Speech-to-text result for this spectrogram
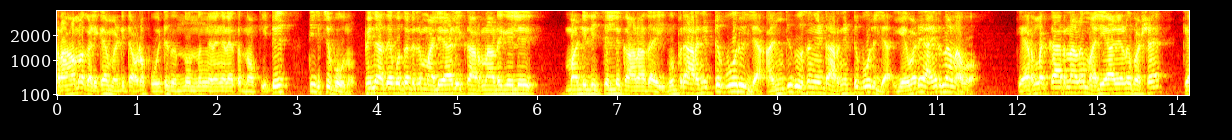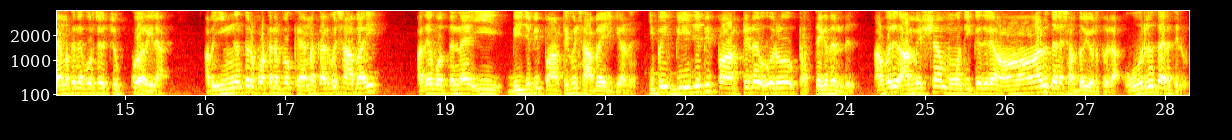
ഡ്രാമ കളിക്കാൻ വേണ്ടിട്ട് അവിടെ പോയിട്ട് നിന്നൊന്നും ഇങ്ങനെ ഇങ്ങനെയൊക്കെ നോക്കിയിട്ട് തിരിച്ചു പോന്നു. പിന്നെ അതേപോലെ തന്നെ ഒരു മലയാളി കർണാടകയിൽ മണ്ണിടിച്ചൽ കാണാതായി. മൂപ്പര് അറിഞ്ഞിട്ട് പോലുമില്ല. അഞ്ചു ദിവസം കഴിഞ്ഞിട്ട് അറിഞ്ഞിട്ട് പോലുമില്ല. എവിടെ ആയിരുന്നാണാവോ കേരളക്കാരനാണ് മലയാളിയാണ് പക്ഷെ കേരളത്തിനെ കുറിച്ച് ചുക്കും അറിയില്ല. അപ്പൊ ഇങ്ങനത്തെ ഒരു പൊട്ടനിപ്പോ കേരളക്കാർക്കും ശാപായി അതേപോലെ തന്നെ ഈ ബി ജെ പി പാർട്ടിക്കും ശാപായിരിക്കുകയാണ്. ഇപ്പൊ ഈ ബി ജെ പി പാർട്ടിയുടെ ഒരു പ്രത്യേകത ഉണ്ട്. അവർ അമിത്ഷാ മോദിക്കെതിരെ ആരും തന്നെ ശബ്ദം ഉയർത്തൂല. ഒരു തരത്തിലും.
